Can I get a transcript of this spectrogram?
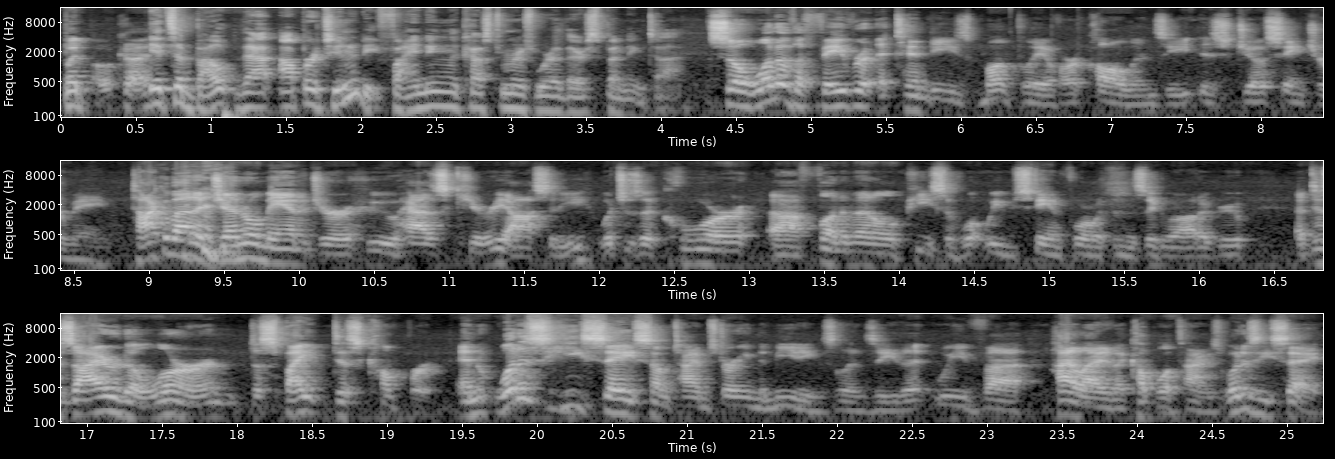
But okay. it's about that opportunity finding the customers where they're spending time. So one of the favorite attendees monthly of our call lindsay is joe st germain talk about a general manager who has curiosity which is a core uh, fundamental piece of what we stand for within the zeigler auto group a desire to learn despite discomfort. And what does he say sometimes during the meetings, Lindsay, that we've uh, highlighted a couple of times? What does he say?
